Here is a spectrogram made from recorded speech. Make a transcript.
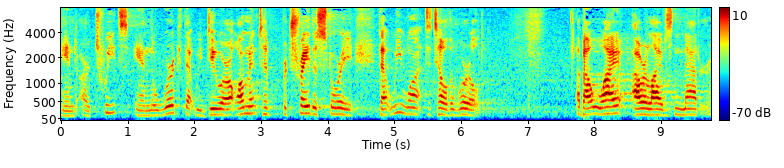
and our tweets and the work that we do are all meant to portray the story that we want to tell the world. about why our lives matter.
